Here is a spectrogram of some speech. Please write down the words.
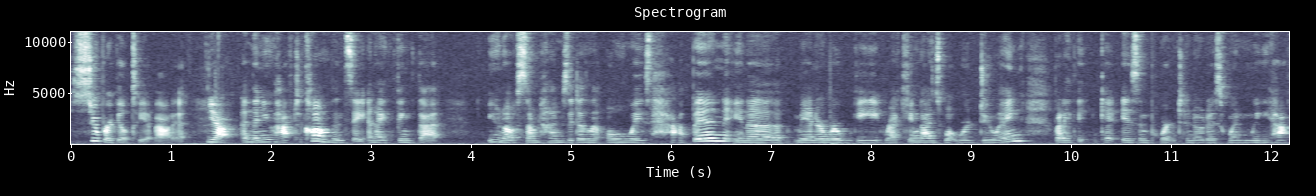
super guilty about it. yeah, And then you have to compensate. And I think that, you know, sometimes it doesn't always happen in a manner where we recognize what we're doing. But I think it is important to notice when we have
